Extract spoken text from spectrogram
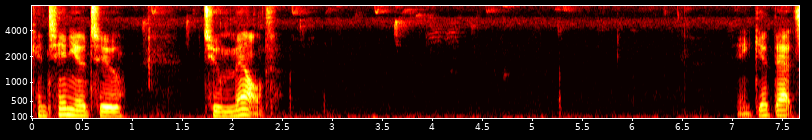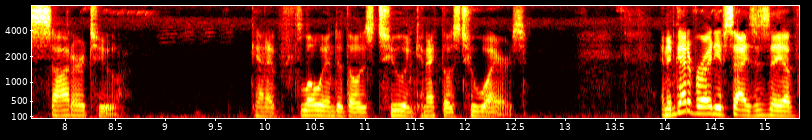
continue to, to melt. and get that solder to kind of flow into those two and connect those two wires. And they've got a variety of sizes. They have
